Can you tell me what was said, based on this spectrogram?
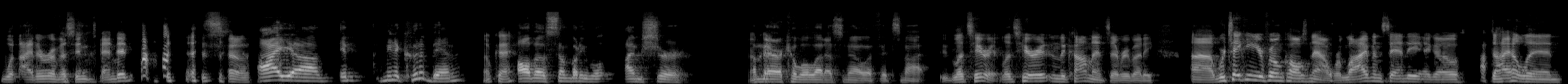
what either of us intended. so I uh, it, I mean, it could have been okay. Although somebody will, I'm sure, Okay. America will let us know if it's not. Let's hear it. Let's hear it in the comments, everybody. Uh, we're taking your phone calls now. We're live in San Diego. Dial in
